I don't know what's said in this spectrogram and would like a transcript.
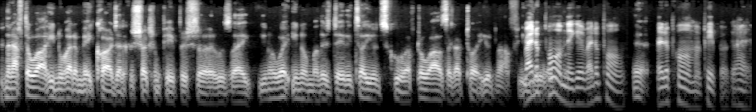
And then after a while, he knew how to make cards out of construction paper. So it was like, you know what, you know, Mother's Day they tell you in school. After a while, it's like I taught you enough. You Write a do it. poem, nigga. Write a poem. Yeah. Write a poem on paper. Go ahead.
